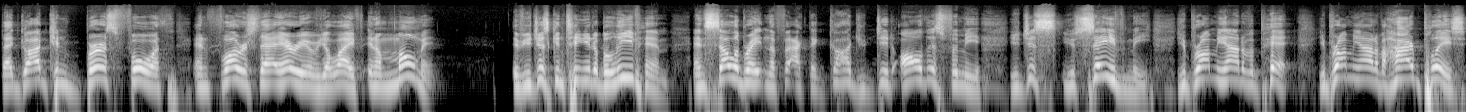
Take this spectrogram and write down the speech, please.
That God can burst forth and flourish that area of your life in a moment if you just continue to believe him and celebrate in the fact that God, you did all this for me. You just, you saved me. You brought me out of a pit. You brought me out of a hard place.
